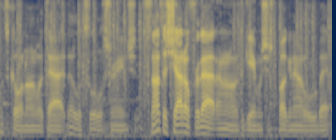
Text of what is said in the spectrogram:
What's going on with that? That looks a little strange. It's not the shadow for that. I don't know. The game was just bugging out a little bit.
